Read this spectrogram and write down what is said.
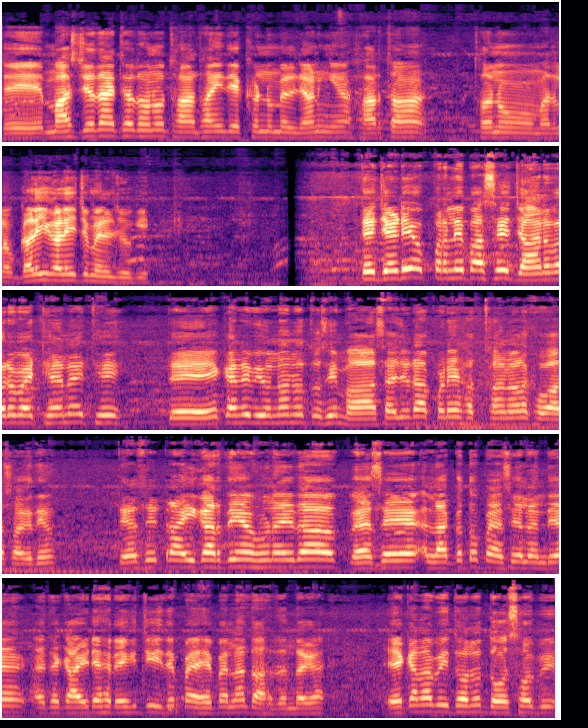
ਤੇ ਮਸਜਿਦਾਂ ਇੱਥੇ ਤੁਹਾਨੂੰ ਥਾਂ ਥਾਂ ਹੀ ਦੇਖਣ ਨੂੰ ਮਿਲ ਜਾਣਗੀਆਂ ਹਰ ਥਾਂ ਤੁਹਾਨੂੰ ਮਤਲਬ ਗਲੀ ਗਲੀ 'ਚ ਮਿਲ ਜੂਗੀ। ਤੇ ਜਿਹੜੇ ਉੱਪਰਲੇ ਪਾਸੇ ਜਾਨਵਰ ਬੈਠੇ ਆ ਨਾ ਇੱਥੇ ਤੇ ਇਹ ਕਹਿੰਦੇ ਵੀ ਉਹਨਾਂ ਨੂੰ ਤੁਸੀਂ ਮਾਸ ਆ ਜਿਹੜਾ ਆਪਣੇ ਹੱਥਾਂ ਨਾਲ ਖਵਾ ਸਕਦੇ ਹੋ। ਤੇ ਅਸੀਂ ਟਰਾਈ ਕਰਦੇ ਆ ਹੁਣ ਇਹਦਾ ਵੈਸੇ ਅਲੱਗ ਤੋਂ ਪੈਸੇ ਲੈਂਦੇ ਆ ਇੱਥੇ ਗਾਈਡ ਹਰੇਕ ਚੀਜ਼ ਦੇ ਪੈਸੇ ਪਹਿਲਾਂ ਦੱਸ ਦਿੰਦਾ ਹੈਗਾ। ਇਹ ਕਹਿੰਦਾ ਵੀ ਤੁਹਾਨੂੰ 200 ਵੀ,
